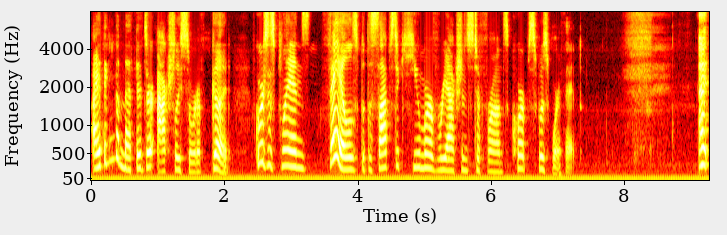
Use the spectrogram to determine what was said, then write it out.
I think the methods are actually sort of good. Of course, his plans fails, but the slapstick humor of reactions to Farran's corpse was worth it. I,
